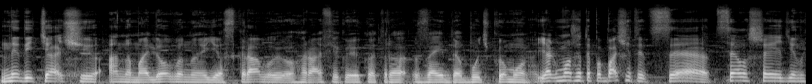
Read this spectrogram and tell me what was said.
Не дитячою, а намальованою яскравою графікою, котра зайде будь-кому. Як можете побачити, це cel-shading,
